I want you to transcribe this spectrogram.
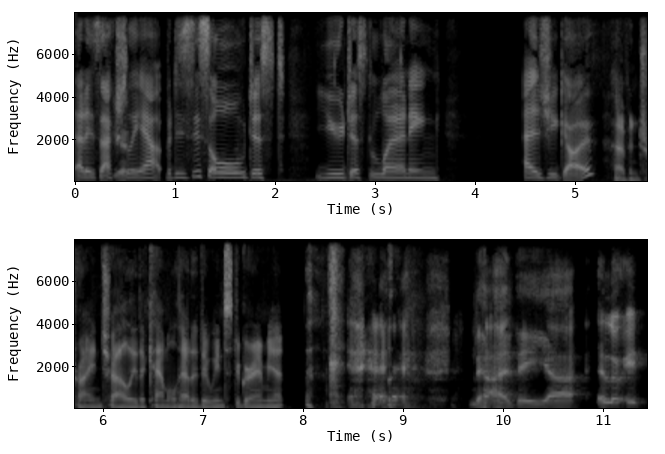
that is actually yep. out. But is this all just you just learning – as you go. Haven't trained Charlie the camel how to do Instagram yet. no, the uh, look it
